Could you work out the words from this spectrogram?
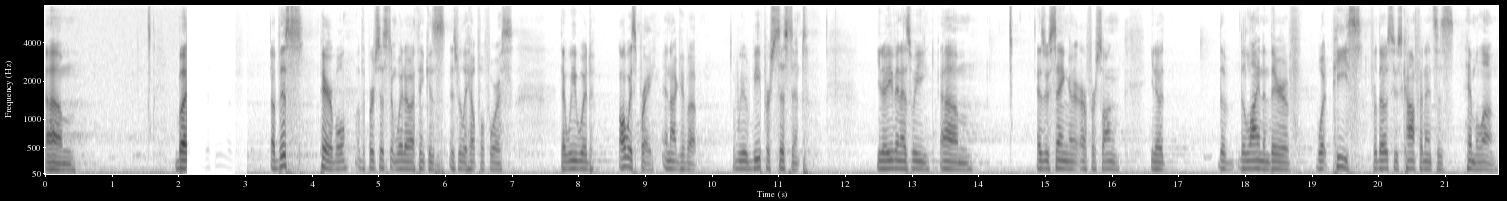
Um, but the theme of, this parable of the persistent widow, I think, is, is really helpful for us. That we would always pray and not give up. We would be persistent. You know, even as we um, as we sang our, our first song, you know, the the line in there of what peace for those whose confidence is Him alone.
